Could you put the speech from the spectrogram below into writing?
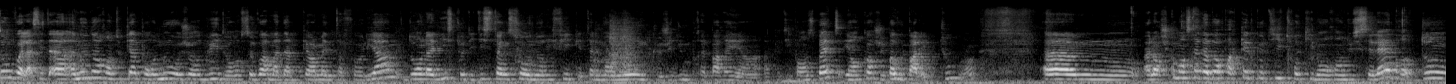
donc voilà, c'est un, honneur en tout cas pour nous aujourd'hui de recevoir Madame Carmen Tafolia, dont la liste des distinctions honorifiques est tellement longue que j'ai dû me préparer un, petit pense-bête, et encore je ne vais pas vous parler de tout. Hein. Euh, alors, je commencerai d'abord par quelques titres qui l'ont rendu célèbre, dont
